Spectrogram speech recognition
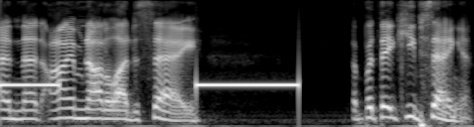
and that I'm not allowed to say. But they keep saying it.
